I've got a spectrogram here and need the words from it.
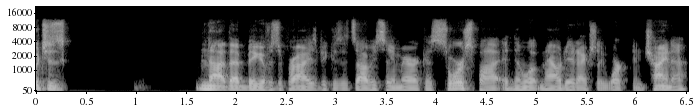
which is not that big of a surprise because it's obviously America's sore spot. And then what Mao did actually worked in China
